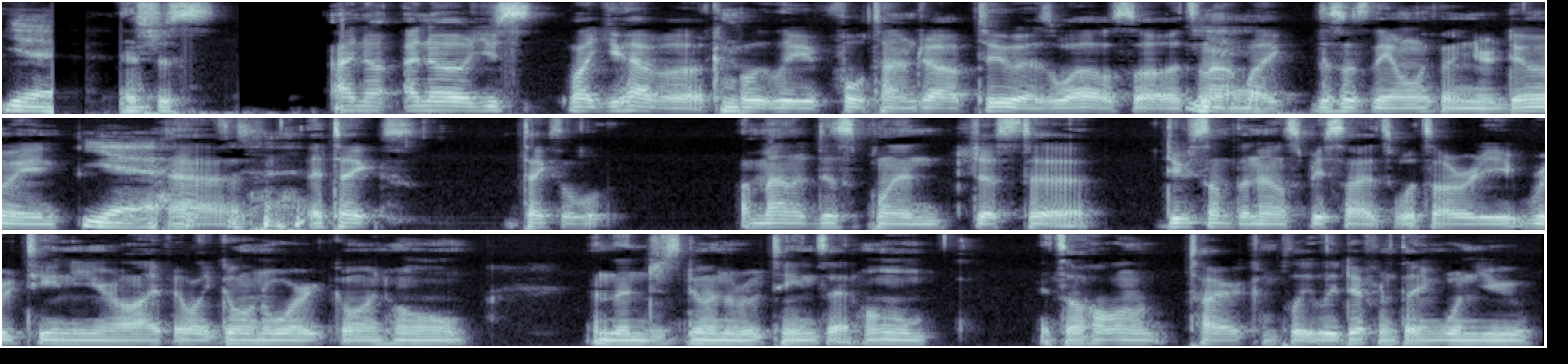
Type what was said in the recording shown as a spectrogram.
Yeah. It's just I know I know you like you have a completely full time job too as well. So it's not like this is the only thing you're doing. Yeah. Uh, it takes it takes a amount of discipline just to do something else besides what's already routine in your life, like going to work, going home, and then just doing the routines at home. It's a whole entire completely different thing when you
